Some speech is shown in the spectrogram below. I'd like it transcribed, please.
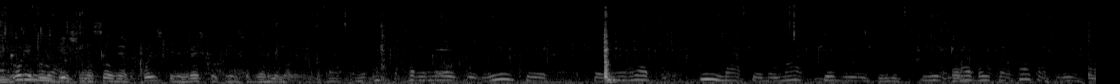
У Львові було більше населення польське, єврейське, українців взагалі мало. Порівняють Львівці, Червоноград, всі наші дома скидують в річки. Я був в Карпатах рік,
